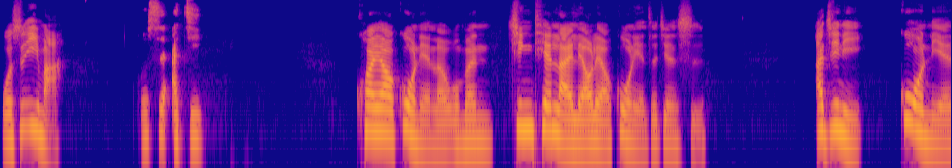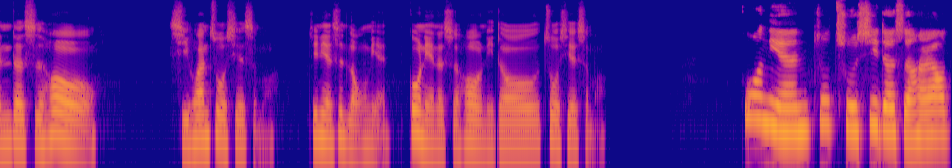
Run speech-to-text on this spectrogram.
我是一马，我是阿基。快要过年了，我们今天来聊聊过年这件事。阿基，你过年的时候喜欢做些什么？今年是龙年，过年的时候你都做些什么？过年就除夕的时候要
